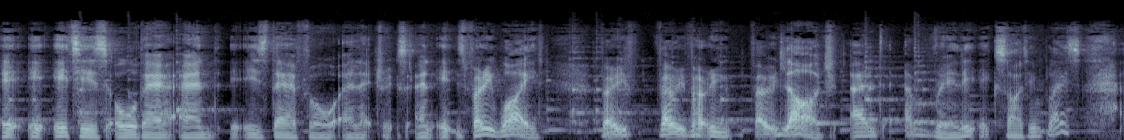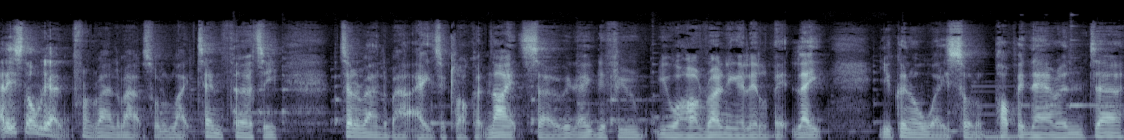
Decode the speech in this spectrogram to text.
It, it. it is all there and it is there for electrics and it's very wide, very, very, very, very large and a really exciting place. And it's normally open from around about sort of like 10.30 till around about eight o'clock at night. So you know, if you, you are running a little bit late, you can always sort of pop in there and uh,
